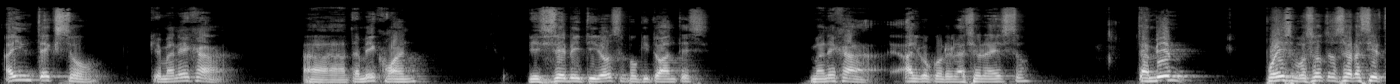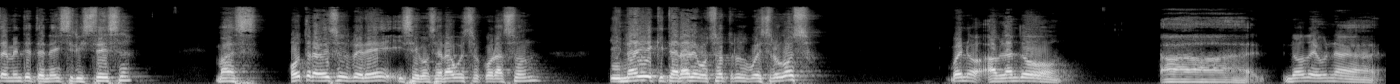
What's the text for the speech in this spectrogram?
Hay un texto que maneja uh, también Juan, 16.22, un poquito antes, maneja algo con relación a esto. También, pues vosotros ahora ciertamente tenéis tristeza, mas otra vez os veré y se gozará vuestro corazón y nadie quitará de vosotros vuestro gozo. Bueno, hablando uh, no de una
